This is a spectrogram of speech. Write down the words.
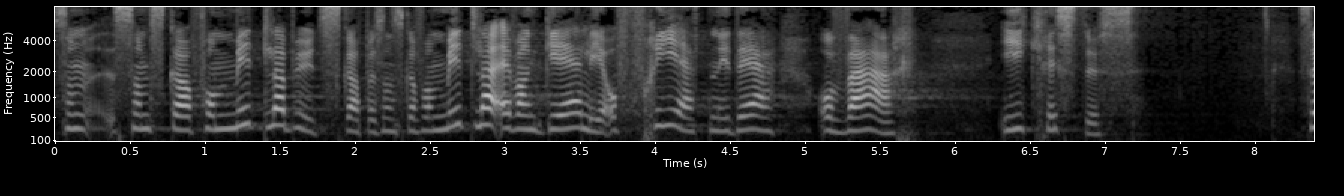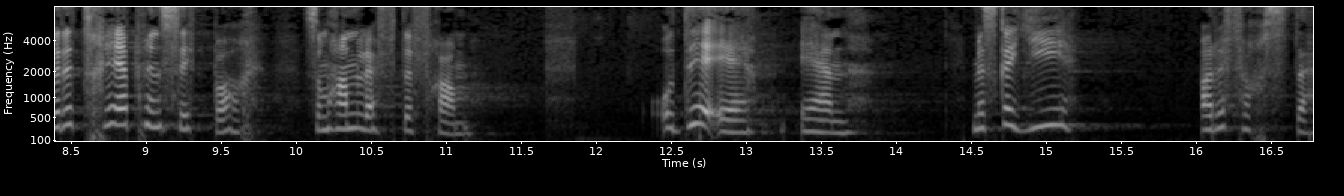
som, som, skal formidle budskapet, som skal formidle evangeliet og friheten i det å være i Kristus. Så er det tre prinsipper som han løfter fram. Og det er én Vi skal gi av det første.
